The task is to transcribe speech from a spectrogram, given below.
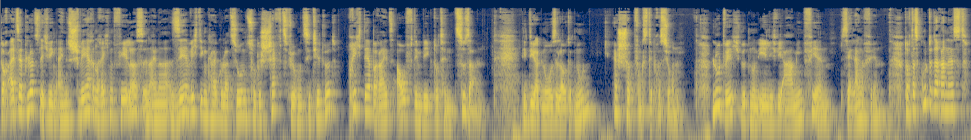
Doch als er plötzlich wegen eines schweren Rechenfehlers in einer sehr wichtigen Kalkulation zur Geschäftsführung zitiert wird, bricht er bereits auf dem Weg dorthin zusammen. Die Diagnose lautet nun Erschöpfungsdepression. Ludwig wird nun ähnlich wie Armin fehlen, sehr lange fehlen. Doch das Gute daran ist,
